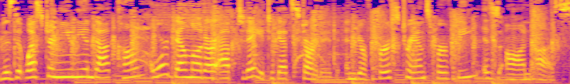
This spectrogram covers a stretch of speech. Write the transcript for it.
Visit westernunion.com or download our app today to get started, and your first transfer fee is on us.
